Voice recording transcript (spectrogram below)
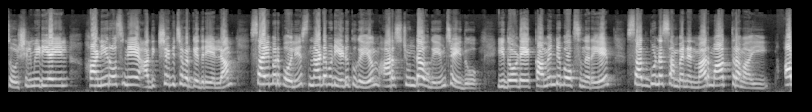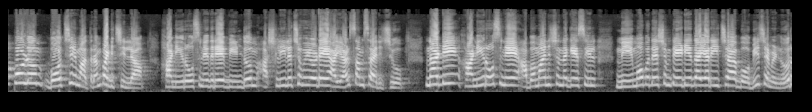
സോഷ്യൽ മീഡിയയിൽ ഹണി റോസിനെ അധിക്ഷേപിച്ചവർക്കെതിരെയെല്ലാം സൈബർ പോലീസ് നടപടിയെടുക്കുകയും അറസ്റ്റ് ഉണ്ടാവുകയും ചെയ്തു. ഇതോടെ കമന്റ് ബോക്സ് നിറയെ സദ്ഗുണ സമ്പന്നന്മാർ മാത്രമായി. അപ്പോഴും ബോച്ചെ മാത്രം പഠിച്ചില്ല. ഹണി റോസിനെതിരെ വീണ്ടും അശ്ലീല ചുവയോടെ അയാൾ സംസാരിച്ചു. നടി ഹണി റോസിനെ അപമാനിച്ചെന്ന കേസിൽ നിയമോപദേശം തേടിയതായി അറിയിച്ച ബോബി ചെമ്മണ്ണൂർ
